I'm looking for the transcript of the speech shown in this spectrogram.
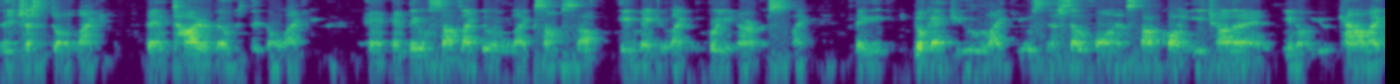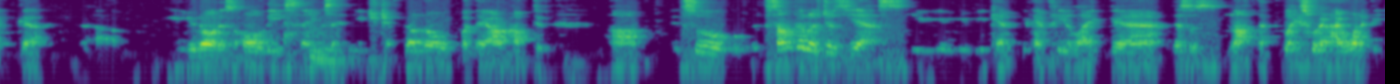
they just don't like you. The entire village, they don't like you, and, and they will start like doing like some stuff. They make you like really nervous. Like they look at you, like use their cell phone and start calling each other, and you know you kind of like. Uh, you notice all these things Mhm. and you just don't know what they are up to. Uh, so some villages, yes, you, you, you- you can you can feel like uh, this is not the place where I want to be.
